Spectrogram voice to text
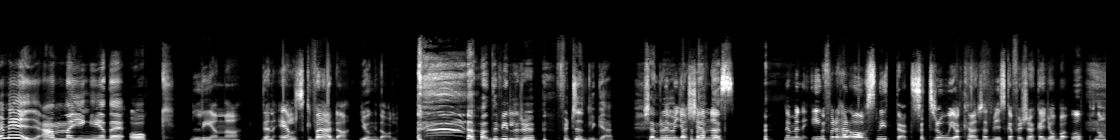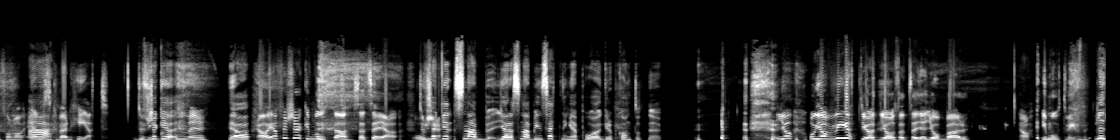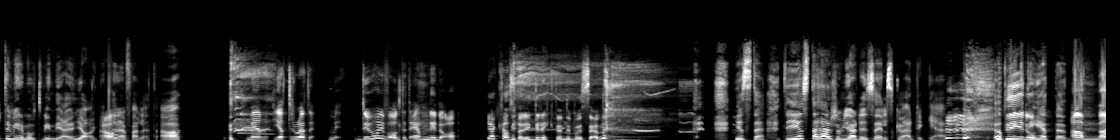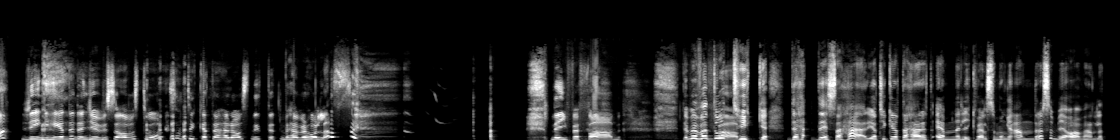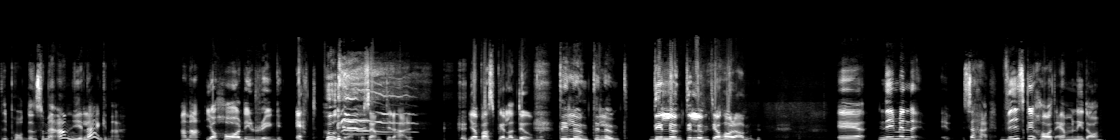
Med mig, Anna Jinghede och... Lena, den älskvärda Ljungdahl. det ville du förtydliga. Kände du Nej, jag att det behövdes? Att, nej, men inför det här avsnittet så tror jag kanske att vi ska försöka jobba upp någon form av Ah. älskvärdhet. Du För försöker, vi kommer... ja, Ja, jag försöker mota, så att säga, du Olle. försöker snabb, göra snabbinsättningar på gruppkontot nu. Ja, och jag vet ju att jag så att säga jobbar ja, i motvind. Lite mer motvindiga än jag Ja. i det här fallet. Ja. Men jag tror att... Du har ju valt ett ämne idag. Jag kastar dig direkt under bussen. Just det. det är just det här som gör dig så älskvärd, tycker jag. Det är då- Uppriktigheten. Anna Ringhede, den ljusa av oss två, som tycker att det här avsnittet behöver hållas. Nej, för fan! Nej, men vad då tycker... Det, det är så här, jag tycker att det här är ett ämne likväl som många andra som vi har avhandlat i podden som är angelägna. Anna, jag har din rygg 100 procent i det här. Jag bara spelar dum. Det är lugnt, det är lugnt. Det är lugnt, det är lugnt, jag har han. Eh, nej, men eh, så här. Vi ska ju ha ett ämne idag.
